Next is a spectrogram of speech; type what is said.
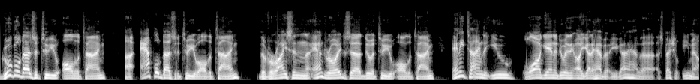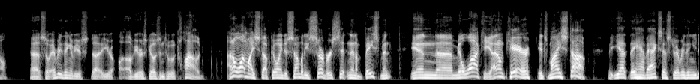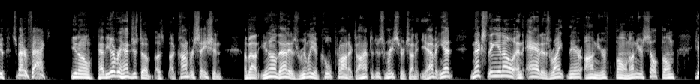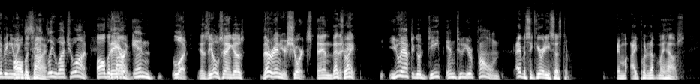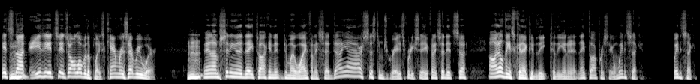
Google does it to you all the time. Uh, Apple does it to you all the time. The Verizon Androids uh, do it to you all the time. Anytime that you log in and do anything, oh, you got to have a you got to have a, a special email. Uh, so everything of your uh, your of yours goes into a cloud. I don't want my stuff going to somebody's server sitting in a basement in uh, Milwaukee. I don't care. It's my stuff. But yet they have access to everything you do. As a matter of fact, you know, have you ever had just a, a, a conversation about, you know, that is really a cool product? I'll have to do some research on it. You haven't yet. Next thing you know, an ad is right there on your phone, on your cell phone, giving you All exactly what you want. All the they time. are in. Look, as the old saying goes, they're in your shorts, and That's th- right. You have to go deep into your phone. I have a security system, and I put it up in my house. It's not. It, it's it's all over the place. Cameras everywhere. Mhm. And I'm sitting the other day talking to- to my wife, and I said, oh, "Yeah, our system's great. It's pretty safe." And I said, "It's uh, oh, I don't think it's connected to the to the internet." And they thought for a second. Wait a second. Wait a second.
